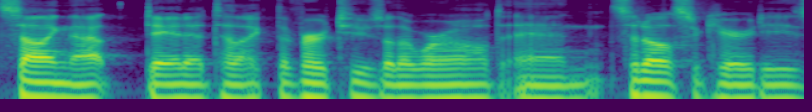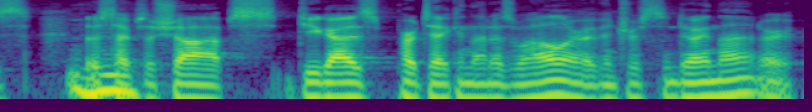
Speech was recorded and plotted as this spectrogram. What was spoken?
selling that data to like the Virtus of the world and Citadel Securities, those types of shops. Do you guys partake in that as well, or have interest in doing that, or?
